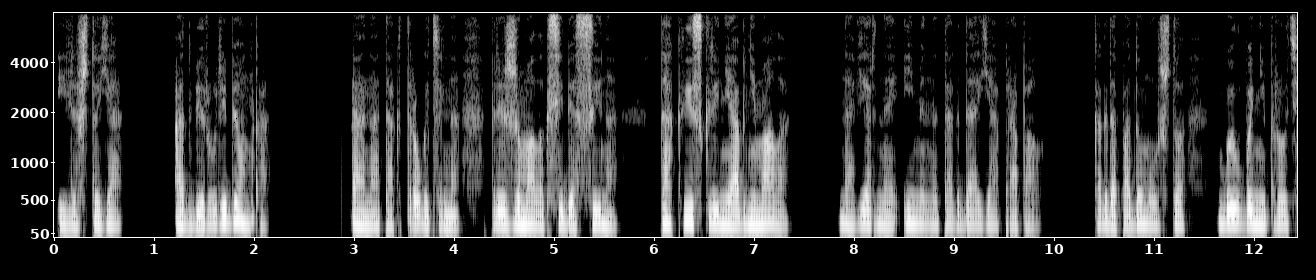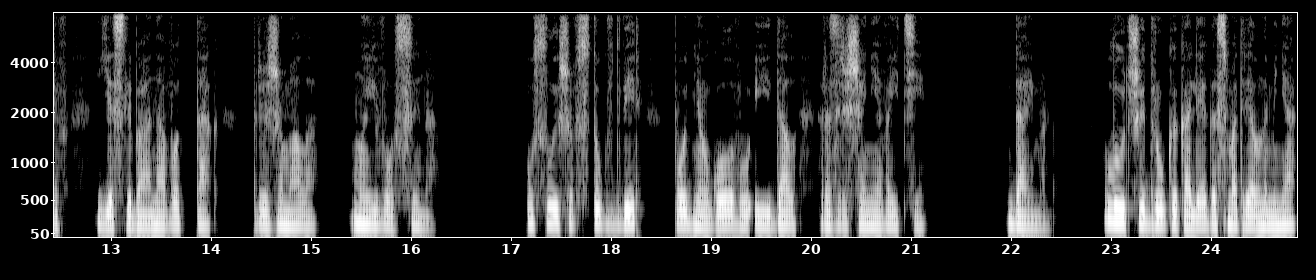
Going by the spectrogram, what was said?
Или что я отберу ребенка? Она так трогательно прижимала к себе сына, так искренне обнимала. Наверное, именно тогда я пропал. Когда подумал, что был бы не против, если бы она вот так прижимала моего сына. Услышав стук в дверь, поднял голову и дал разрешение войти. Даймон. Лучший друг и коллега смотрел на меня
